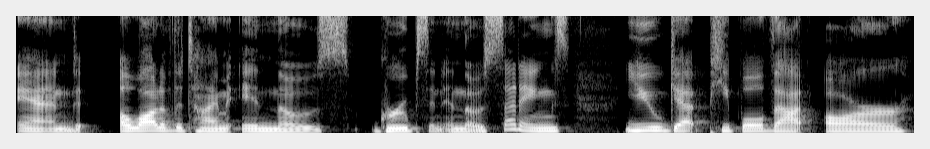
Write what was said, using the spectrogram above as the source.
and a lot of the time in those groups and in those settings, you get people that are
